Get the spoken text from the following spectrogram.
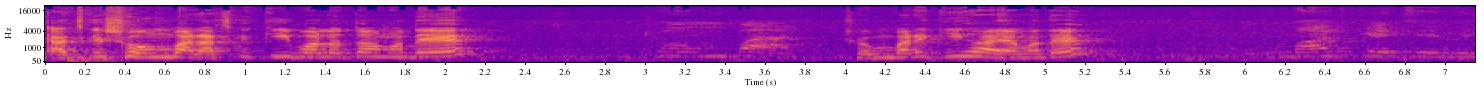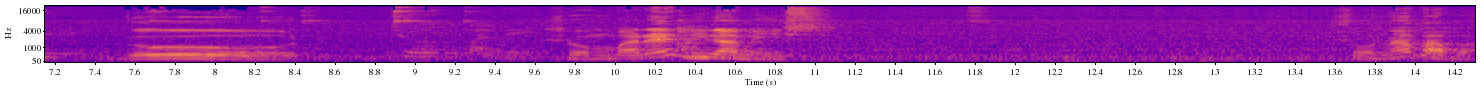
আজকে সোমবার আজকে কি বলো তো আমাদের? সোমবার। সোমবারে কি হয় আমাদের? গুড। সোমবারে। সোমবারে নিরামিষ। সোনা বাবা।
